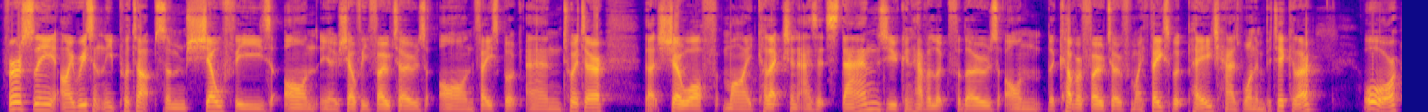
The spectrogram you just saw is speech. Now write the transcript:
Firstly, I recently put up some shelfies on, you know, shelfie photos on Facebook and Twitter that show off my collection as it stands. You can have a look for those on the cover photo for my Facebook page, has one in particular. Or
